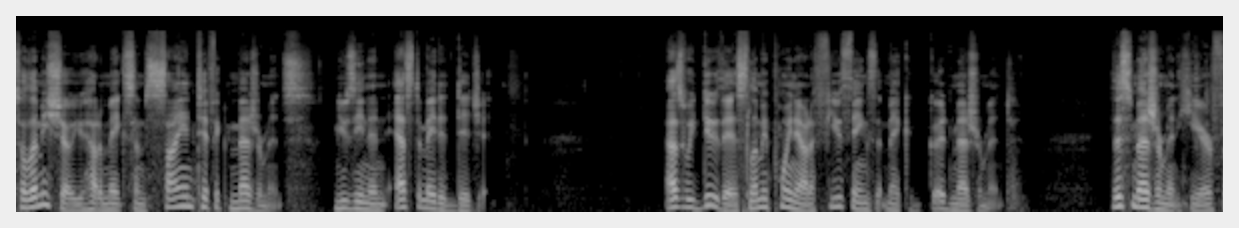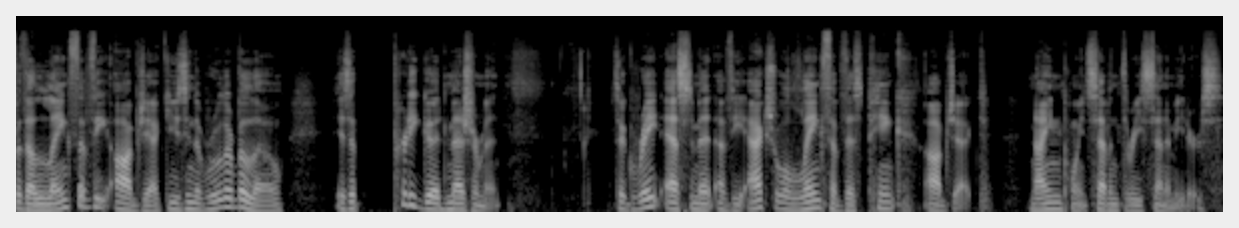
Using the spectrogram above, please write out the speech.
So let me show you how to make some scientific measurements using an estimated digit. As we do this, let me point out a few things that make a good measurement. This measurement here for the length of the object using the ruler below is a pretty good measurement. It's a great estimate of the actual length of this pink object, 9.73 centimeters.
